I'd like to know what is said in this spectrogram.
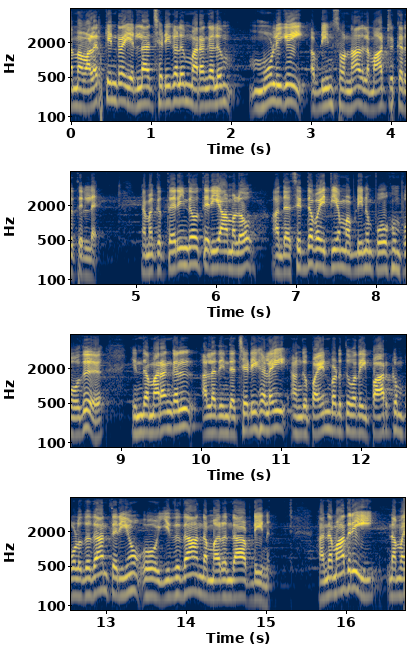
நம்ம வளர்க்கின்ற எல்லா செடிகளும் மரங்களும் மூலிகை அப்படின்னு சொன்னால் அதில் மாற்றுக்கருத்து இல்லை. நமக்கு தெரிந்தோ தெரியாமலோ அந்த சித்த வைத்தியம் அப்படின்னு போகும்போது இந்த மரங்கள் அல்லது இந்த செடிகளை அங்கு பயன்படுத்துவதை பார்க்கும் பொழுது தான் தெரியும் ஓ இதுதான் அந்த மருந்தா அப்படின்னு. அந்த மாதிரி நம்ம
